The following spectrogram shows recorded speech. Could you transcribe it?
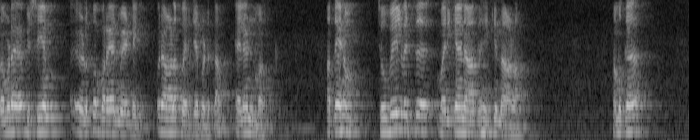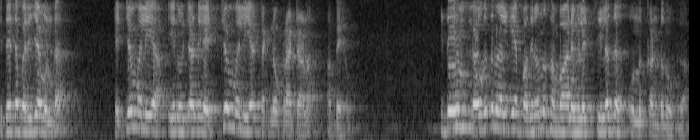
നമ്മുടെ വിഷയം എളുപ്പം പറയാൻ വേണ്ടി ഒരാളെ പരിചയപ്പെടുത്താം. Elon Musk. അദ്ദേഹം ചൊവ്വയിൽ വെച്ച് മരിക്കാൻ ആഗ്രഹിക്കുന്ന ആളാണ് നമുക്ക് ഇദ്ദേഹത്തെ പരിചയമുണ്ട്. ഏറ്റവും വലിയ ഈ നൂറ്റാണ്ടിലെ ഏറ്റവും വലിയ ടെക്നോക്രാറ്റാണ് അദ്ദേഹം. ഇദ്ദേഹം ലോകത്തിന് നൽകിയ പതിനൊന്ന് സംഭാവനകളിൽ ചിലത് ഒന്ന് കണ്ടു നോക്കുക.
